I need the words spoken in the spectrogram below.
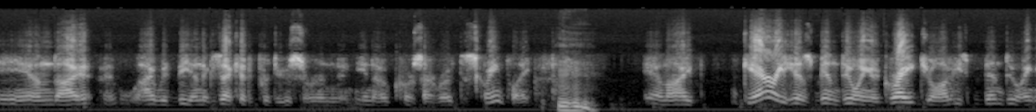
And I I would be an executive producer, and you know, of course, I wrote the screenplay hmm and I Gary has been doing a great job. He's been doing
